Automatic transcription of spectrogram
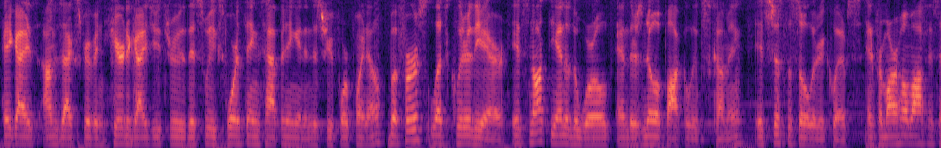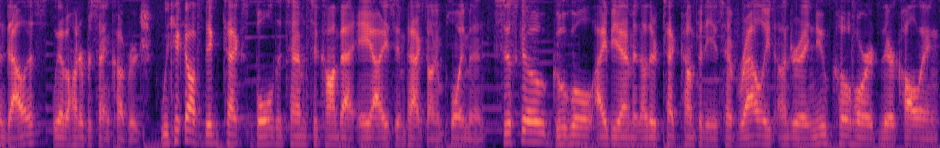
Hey guys, I'm Zach Scriven here to guide you through this week's four things happening in Industry 4.0. But first, let's clear the air. It's not the end of the world and there's no apocalypse coming. It's just the solar eclipse. And from our home office in Dallas, we have 100% coverage. We kick off Big Tech's bold attempt to combat AI's impact on employment. Cisco, Google, IBM, and other tech companies have rallied under a new cohort they're calling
